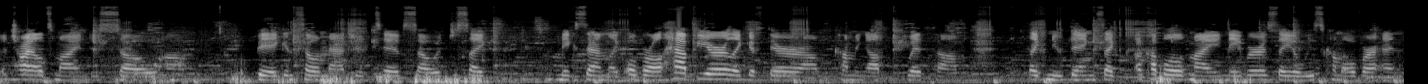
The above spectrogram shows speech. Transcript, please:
a child's mind is so um, big and so imaginative. So it just like makes them like overall happier. Like if they're um, coming up with um, like new things. Like a couple of my neighbors, they always come over and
